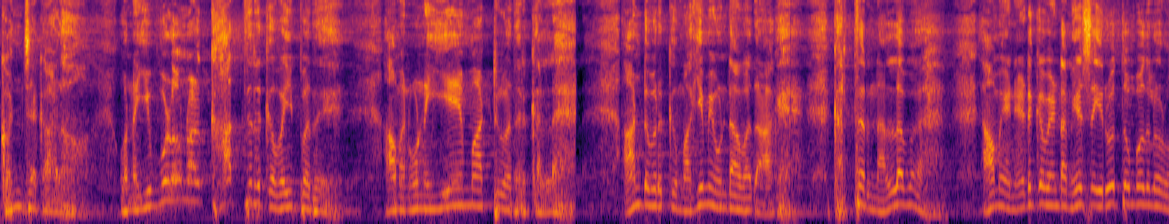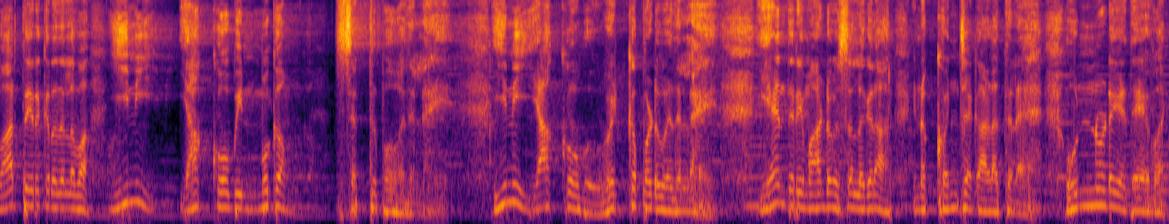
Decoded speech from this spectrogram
கொஞ்ச காலம். உன்னை இவ்வளவு நாள் காத்திருக்க வைப்பது அவன் உன்னை ஏமாற்றுவதற்கல்ல. ஆண்டவருக்கு மகிமை உண்டாவதாக. கர்த்தர் நல்லவ ஆமாம் என்னை எடுக்க வேண்டாம். ஏசை இருபத்தொம்போதில் ஒரு வார்த்தை இருக்கிறது அல்லவா? இனி யாக்கோபின் முகம் செத்து போவதில்லை. இனி யாக்கோபு வெட்கப்படுவதில்லை. ஏன் தெரியுமா ஆண்டவர் சொல்லுகிறார்? இன்னும் கொஞ்ச காலத்துல உன்னுடைய தேவன்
